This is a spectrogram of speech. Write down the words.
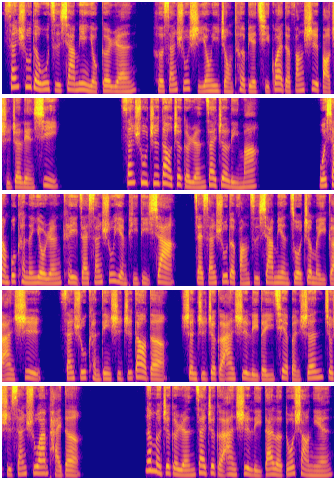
三叔的屋子下面有个人，和三叔使用一种特别奇怪的方式保持着联系。三叔知道这个人在这里吗？我想不可能有人可以在三叔眼皮底下，在三叔的房子下面做这么一个暗示。三叔肯定是知道的。甚至这个暗室里的一切本身就是三叔安排的。那么，这个人在这个暗室里待了多少年？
